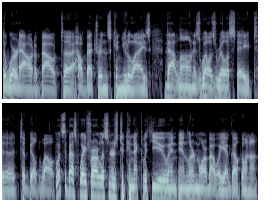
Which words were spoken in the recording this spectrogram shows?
the word out about uh, how veterans can utilize that loan as well as real estate to to build wealth. What's the best way for our listeners to connect with you and, and learn more about what you have got going on?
